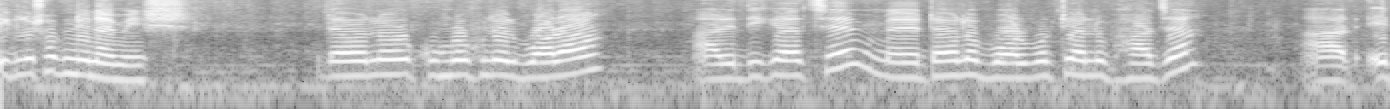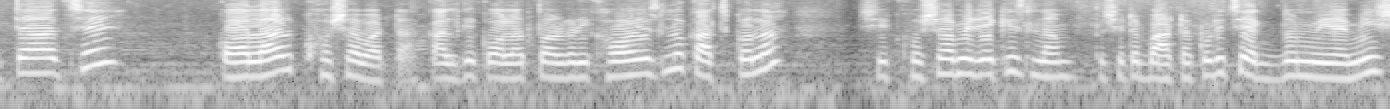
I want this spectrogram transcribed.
এগুলো সব নিরামিষ। এটা হলো কুমড়ো ফুলের বড়া, আর এদিকে আছে, এটা হলো বরবটি আলু ভাজা, আর এটা আছে কলার খোসা বাটা। কালকে কলার তরকারি খাওয়া হয়েছিলো, কাঁচকলা সেই খোসা আমি রেখেছিলাম, তো সেটা বাটা করেছি, একদম নিরামিষ।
